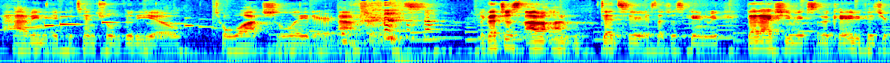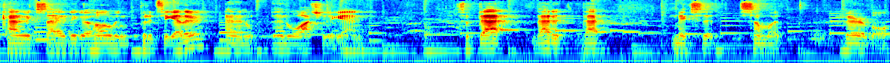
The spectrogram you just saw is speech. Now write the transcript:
having a potential video to watch later afterwards. like that just I, I'm dead serious. That just came to me. That actually makes it okay because you're kind of excited to go home and put it together and then then watch it again. So that that that makes it somewhat variable.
